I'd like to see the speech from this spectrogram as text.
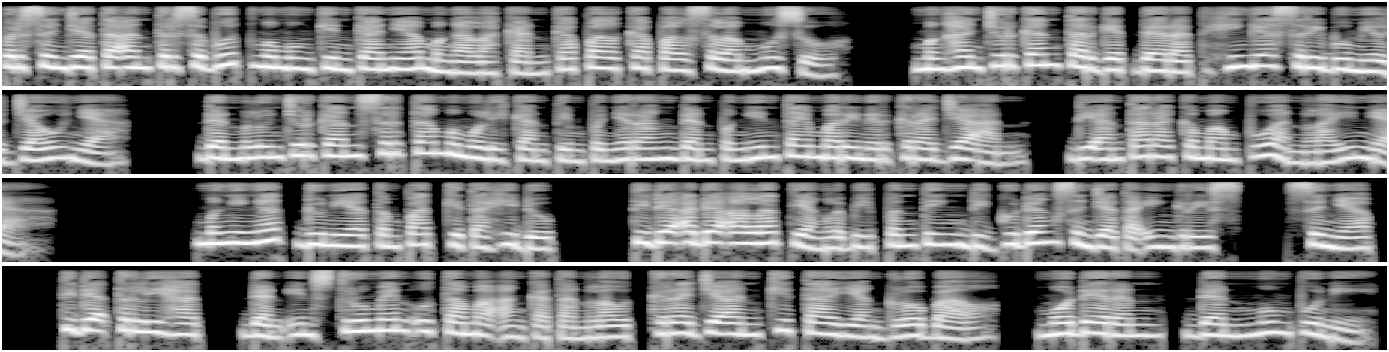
Persenjataan tersebut memungkinkannya mengalahkan kapal-kapal selam musuh, menghancurkan target darat hingga seribu mil jauhnya, dan meluncurkan serta memulihkan tim penyerang dan pengintai marinir kerajaan, di antara kemampuan lainnya. Mengingat dunia tempat kita hidup, tidak ada alat yang lebih penting di gudang senjata Inggris, senyap, tidak terlihat, dan instrumen utama Angkatan Laut Kerajaan kita yang global, modern, dan mumpuni.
